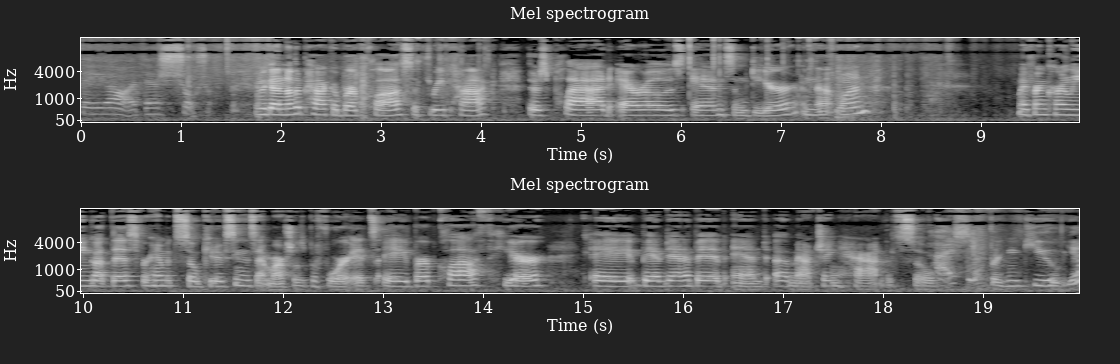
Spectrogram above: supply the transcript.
they are. They're so, so. And we got another pack of burp cloths, a three pack. There's plaid, arrows, and some deer in that one. My friend Carlene got this for him. It's so cute. I've seen this at Marshall's before. It's a burp cloth here, a bandana bib, and a matching hat. That's so freaking cute. Yeah.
